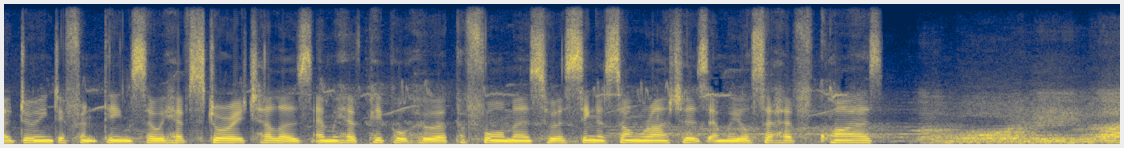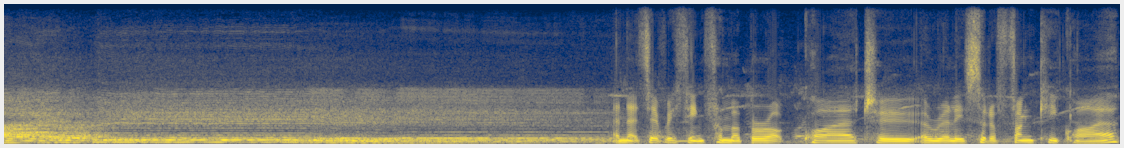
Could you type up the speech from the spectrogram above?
are doing different things. So we have storytellers, and we have people who are performers, who are singer songwriters, and we also have choirs. And that's everything from a baroque choir to a really sort of funky choir.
